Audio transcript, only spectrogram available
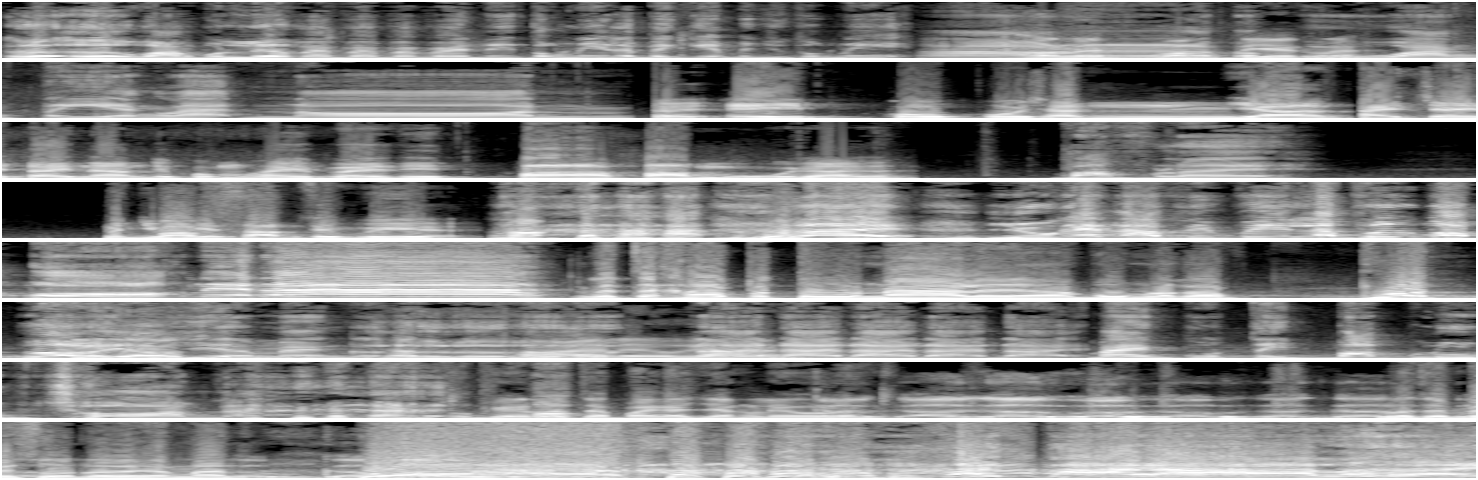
เออเออวางบนเรือไปไปไปไปนี่ตรงนี้เลยไปเกมมันอยู่ตรงนี้เอาเลยวางเตียงเลย วางเตียงและนอนไอ้ไอ้โพโพชั่นยาหายใจใต้น้ำที่ผมให้ไปนี่ปลาปลาหมูได้นะบัฟเลย มันอยู่แค่สามสิบวิอะเฮ้ย อยู่แค่สามสิบวิแล้วเพิ่งมาบอกเนี่ยนะเราจะเข้าประตูหน้าเลยนะบุมแล้วก็พรวดเฮ้ทียเดียวเหี้ยแม่งก็ชั้นสุดท้ายเลยโอเคได้ไหมได้ได้ได้ได้แม่งกูติดบัฟลูปช้อนโอเคเราจะไปกันอย่างเร็วเลย เราจะไม่สนอะไรทั้งนั้นให้ตายอะเลย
